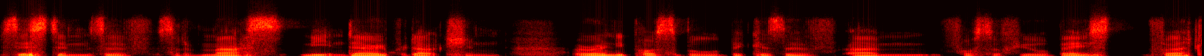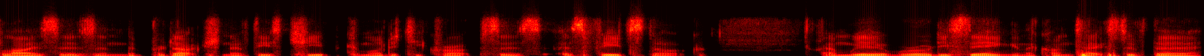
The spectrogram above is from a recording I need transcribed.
systems of sort of mass meat and dairy production are only possible because of um, fossil fuel based fertilizers and the production of these cheap commodity crops as, as feedstock and we're, we're already seeing in the context of the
